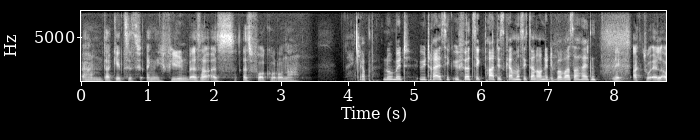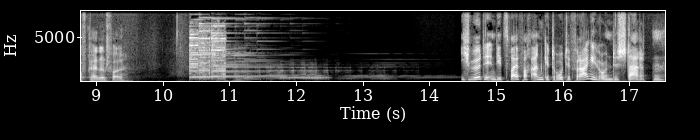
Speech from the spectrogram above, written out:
ähm, da geht es jetzt eigentlich vielen besser als, als vor Corona. Ich glaube, nur mit Ü30, Ü40 Partys kann man sich dann auch nicht über Wasser halten. Nee, aktuell auf keinen Fall. Ich würde in die zweifach angedrohte Fragerunde starten.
